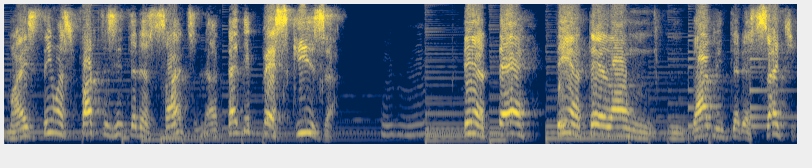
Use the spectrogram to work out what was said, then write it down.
mas tem umas partes interessantes, até de pesquisa. Uhum. Tem, até, tem até lá um, um, dado interessante,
